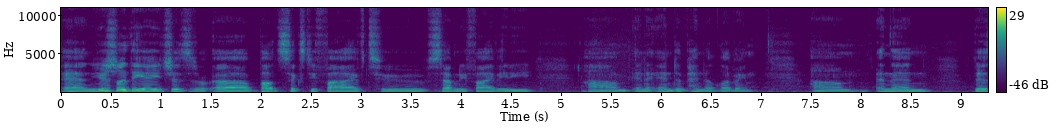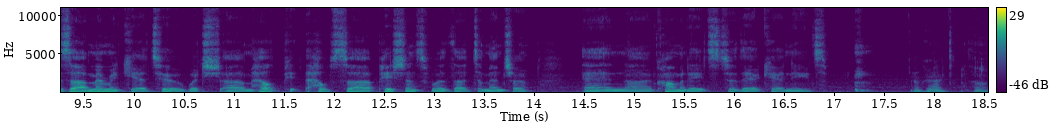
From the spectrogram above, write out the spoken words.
and usually the age is uh, about 65 to 75 80 um, in an independent living um, and then there's uh, memory care too which um, help, helps uh, patients with uh, dementia and uh, accommodates to their care needs Okay. so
